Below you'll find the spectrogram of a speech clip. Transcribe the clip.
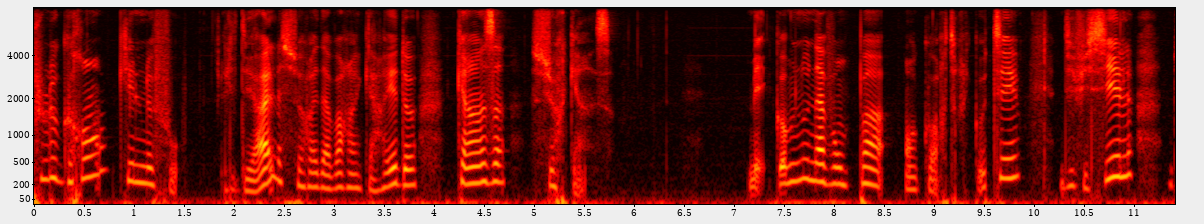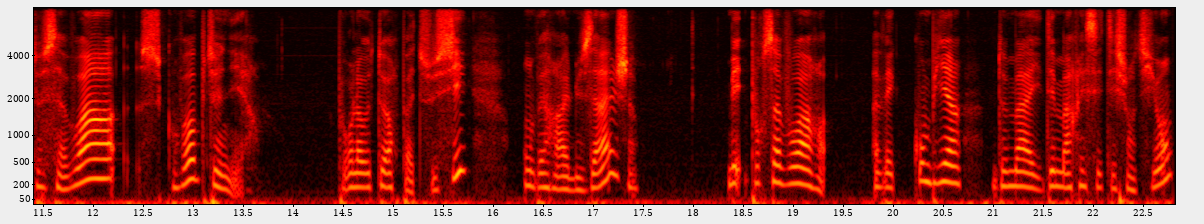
plus grand qu'il ne faut. L'idéal serait d'avoir un carré de 15 sur 15. Mais comme nous n'avons pas encore tricoté, difficile de savoir ce qu'on va obtenir. Pour la hauteur, pas de souci, on verra l'usage. Mais pour savoir avec combien de mailles démarrer cet échantillon,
